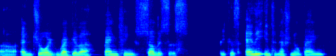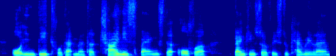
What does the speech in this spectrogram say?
uh, enjoy regular banking services because any international bank, or indeed for that matter, Chinese banks that offer banking service to Carrie Lam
